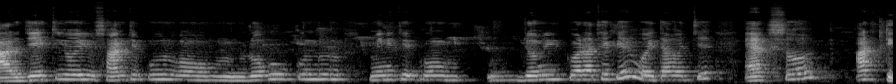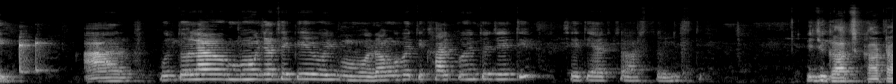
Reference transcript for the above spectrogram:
আর যেটি ওই শান্তিপুর রঘুকুণ্ডুর মিনিতে জমি করা থেকে ওইটা হচ্ছে একশো আটটি। আর কুলতলা মৌজা থেকে ওই রঙ্গবতী খাল পর্যন্ত যেটি, সেটি একশো আটচল্লিশটি। এই যে গাছ কাটা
